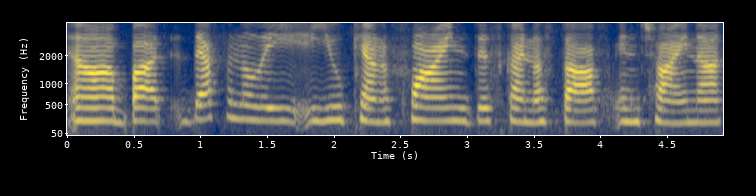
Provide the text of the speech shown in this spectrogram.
Uh, but definitely you can find this kind of stuff in China.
